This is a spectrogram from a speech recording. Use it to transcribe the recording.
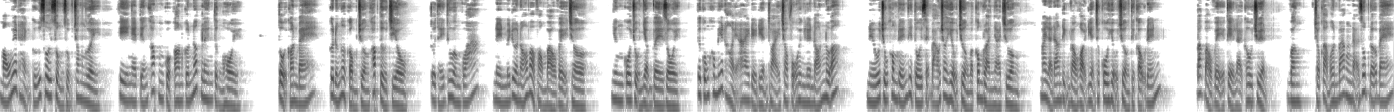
Máu huyết hạnh cứ sôi sùng sục trong người Khi nghe tiếng khóc của con cứ nấc lên từng hồi. Tội con bé Cứ đứng ở cổng trường khóc từ chiều. Tôi thấy thương quá, Nên mới đưa nó vào phòng bảo vệ chờ. Nhưng cô chủ nhiệm về rồi Tôi cũng không biết hỏi ai để điện thoại cho phụ huynh lên đón nữa. Nếu chú không đến thì tôi sẽ báo cho hiệu trưởng và công đoàn nhà trường. May là đang định vào gọi điện cho cô hiệu trưởng thì cậu đến. Bác bảo vệ kể lại câu chuyện. Vâng, cháu cảm ơn bác đã giúp đỡ bé.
